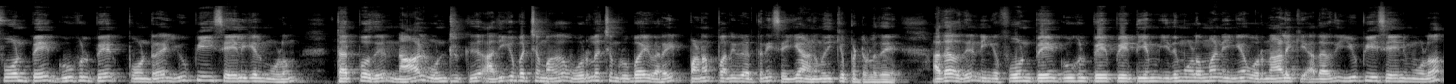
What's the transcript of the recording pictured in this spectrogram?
ஃபோன்பே கூகுள் பே போன்ற யூபிஐ செயலிகள் மூலம் தற்போது நாள் ஒன்றுக்கு அதிகபட்சமாக ஒரு லட்சம் ரூபாய் வரை பண பரிவர்த்தனை செய்ய அனுமதிக்கப்பட்டுள்ளது. அதாவது நீங்கள் ஃபோன்பே கூகுள் பே பேடிஎம் இது மூலமாக நீங்கள் ஒரு நாளைக்கு அதாவது யூபிஐ செயலி மூலம்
